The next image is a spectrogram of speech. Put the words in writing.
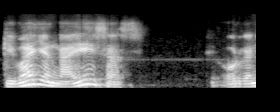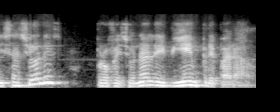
que vayan a esas organizaciones profesionales bien preparados.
